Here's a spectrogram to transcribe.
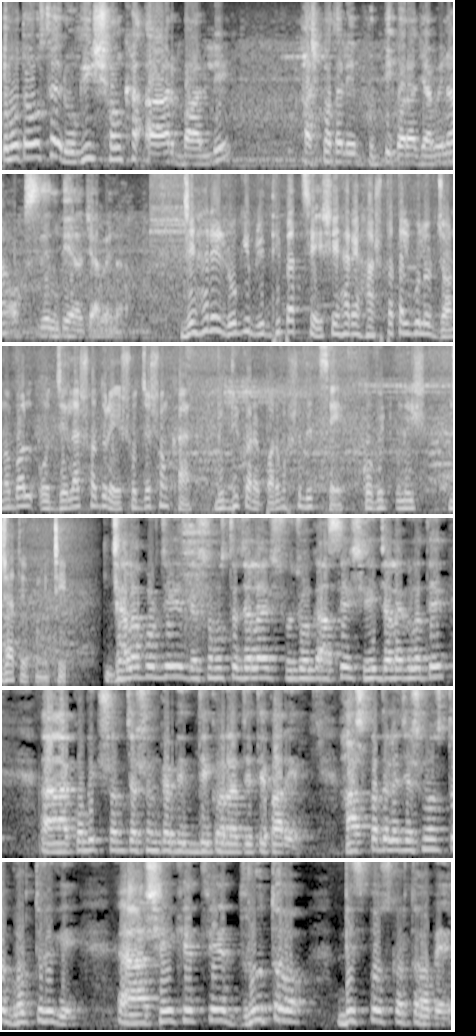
এমতো অবস্থায় রোগীর সংখ্যা আর বাড়লে হাসপাতালে ভর্তি করা যাবে না অক্সিজেন দেওয়া যাবে না। যে হারে রোগী বৃদ্ধি পাচ্ছে সে হারে হাসপাতালগুলোর জনবল ও জেলা সদরে শয্যা সংখ্যা বৃদ্ধি করার পরামর্শ দিচ্ছে কোভিড উনিশ জাতীয় কমিটি। জেলা পর্যায়ে যে সমস্ত জেলায় সুযোগ আছে সেই জেলাগুলোতে আহ, কোভিড শয্যা সংখ্যা বৃদ্ধি করা যেতে পারে। হাসপাতালে যে সমস্ত ভর্তি রোগী সেই ক্ষেত্রে দ্রুত ডিসপোজ করতে হবে।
